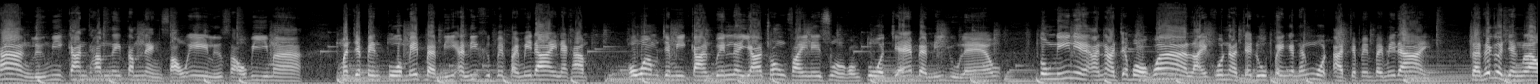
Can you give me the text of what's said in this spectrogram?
ข้าง หรือมีการทำในตำแหน่งเสา A หรือเสา B มา มันจะเป็นตัวเม็ดแบบนี้อันนี้คือเป็นไปไม่ได้นะครับ เพราะว่ามันจะมีการเว้นระยะช่องไฟในส่วนของตัวแจ๊สแบบนี้อยู่แล้ว ตรงนี้เนี่ยอันอาจจะบอกว่าหลายคนอาจจะดูเป็นกันทั้งหมดอาจจะเป็นไปไม่ได้ แต่ถ้าเกิดอย่างเรา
